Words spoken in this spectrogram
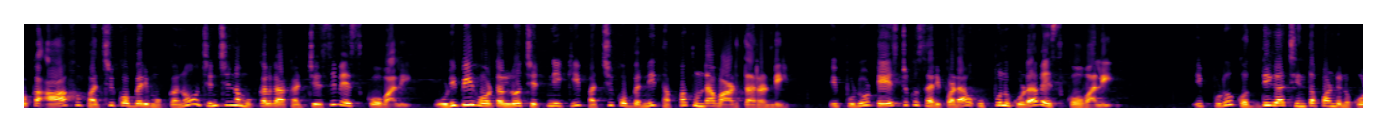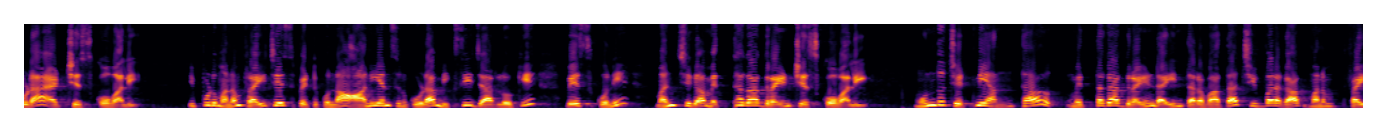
ఒక హాఫ్ పచ్చి కొబ్బరి ముక్కను చిన్న చిన్న ముక్కలుగా కట్ చేసి వేసుకోవాలి. ఉడిపి హోటల్లో చట్నీకి పచ్చి కొబ్బరిని తప్పకుండా వాడతారండి. ఇప్పుడు టేస్ట్కు సరిపడా ఉప్పును కూడా వేసుకోవాలి. ఇప్పుడు కొద్దిగా చింతపండును కూడా యాడ్ చేసుకోవాలి. ఇప్పుడు మనం ఫ్రై చేసి పెట్టుకున్న ఆనియన్స్ను కూడా మిక్సీ జార్లోకి వేసుకొని మంచిగా మెత్తగా గ్రైండ్ చేసుకోవాలి. ముందు చట్నీ అంతా మెత్తగా గ్రైండ్ అయిన తర్వాత చివరగా మనం ఫ్రై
